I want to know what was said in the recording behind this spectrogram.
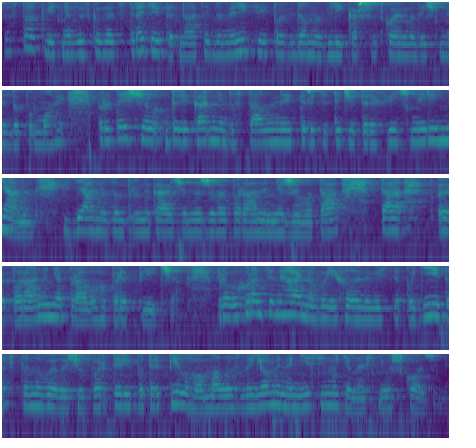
6 квітня близько 23.15 до міліції повідомив лікар швидкої медичної допомоги про те, що до лікарні доставлений 34-річний рівнянин з діагнозом проникаюче ножове поранення живота та е, поранення правого передпліччя. Правоохоронці негайно виїхали на місце події та встановили, що в квартирі потерпілого малознайомий наніс йому тілесні ушкодження.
